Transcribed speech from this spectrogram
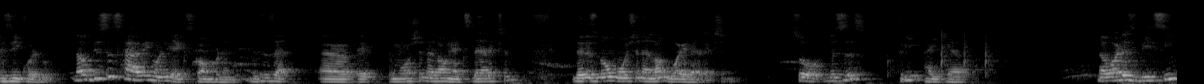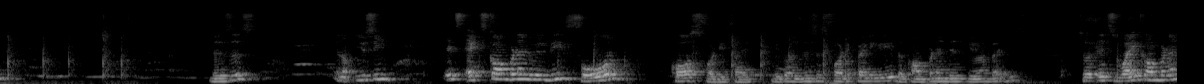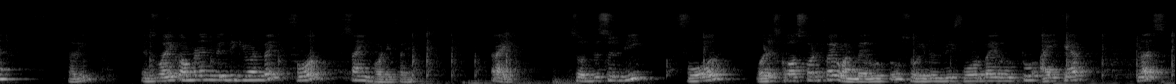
is equal to. Now this is having only x component. This is a, a, a motion along x direction. There is no motion along y direction. So this is 3 i cap. Now what is BC? This is, you know, you see its x component will be 4 cos 45 because this is 45 degree. The component is given by this so its y component, sorry, its y component will be given by 4 sine 45. Right. So this will be 4. What is cos 45? 1 by root 2. So it will be 4 by root 2 i cap plus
